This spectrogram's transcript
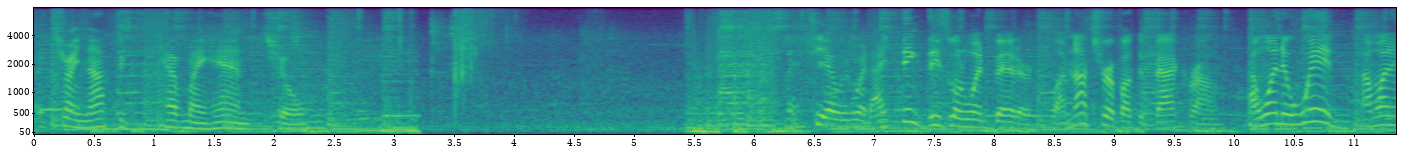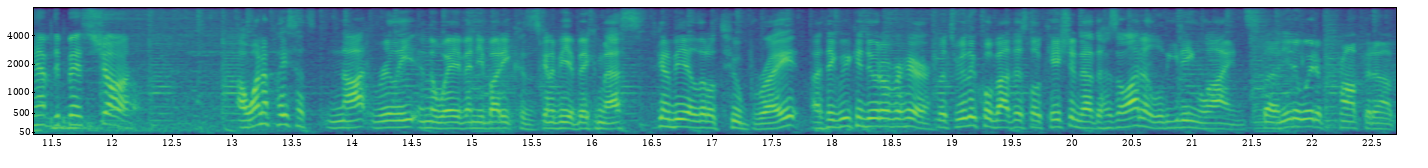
Let's try not to have my hand show. Let's see how it went. I think this one went better. Well, I'm not sure about the background. I want to win. I want to have the best shot. I want a place that's not really in the way of anybody because it's going to be a big mess. It's going to be a little too bright. I think we can do it over here. What's really cool about this location is that there's a lot of leading lines. But I need a way to prop it up.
